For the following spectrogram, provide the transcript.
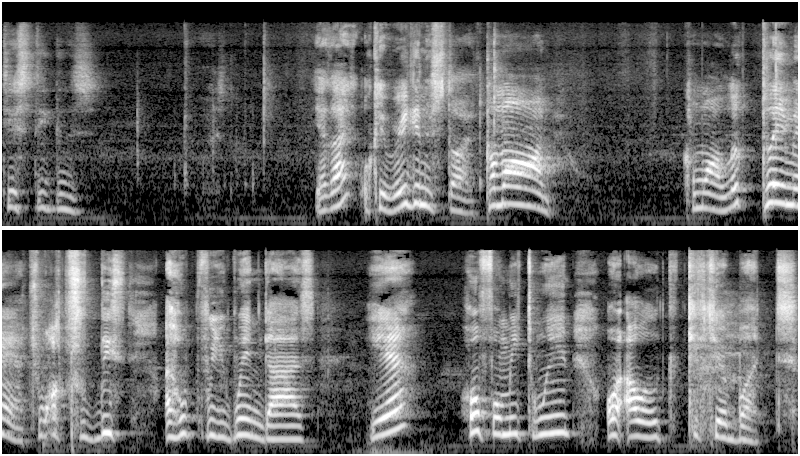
Ter Stegen's. Yeah, guys? Okay, we're gonna start. Come on. Come on, look, play match. Watch this. I hope we win, guys. Yeah? Hope for me to win, or I will kick your butt.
